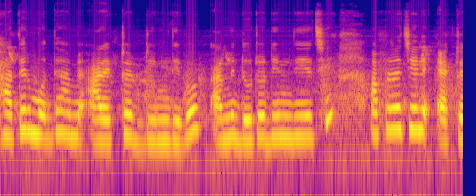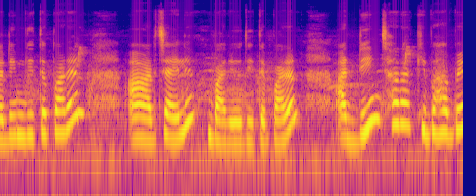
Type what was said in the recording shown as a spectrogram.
ভাতের মধ্যে আমি আরেকটা ডিম দিব, আমি দুটো ডিম দিয়েছি। আপনারা চাইলে একটা ডিম দিতে পারেন, আর চাইলে বাড়িও দিতে পারেন। আর ডিম ছাড়া কীভাবে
